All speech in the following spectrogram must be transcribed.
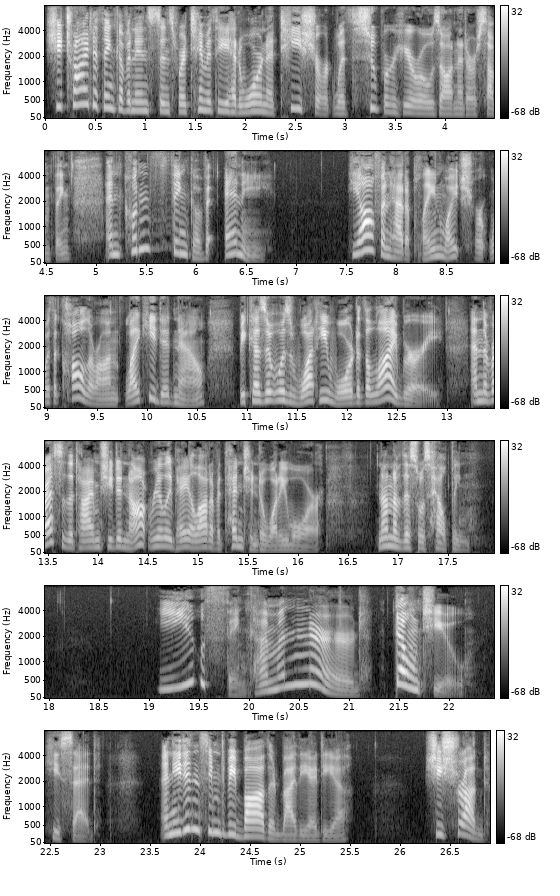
She tried to think of an instance where Timothy had worn a t shirt with superheroes on it or something, and couldn't think of any. He often had a plain white shirt with a collar on, like he did now, because it was what he wore to the library, and the rest of the time she did not really pay a lot of attention to what he wore. None of this was helping. You think I'm a nerd, don't you? he said, and he didn't seem to be bothered by the idea. She shrugged.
